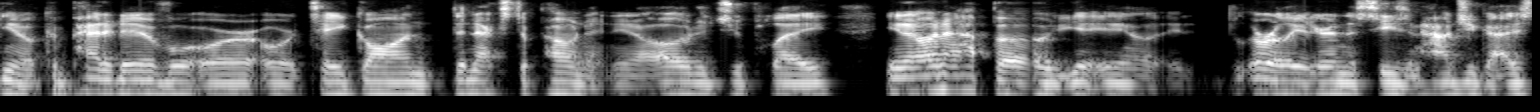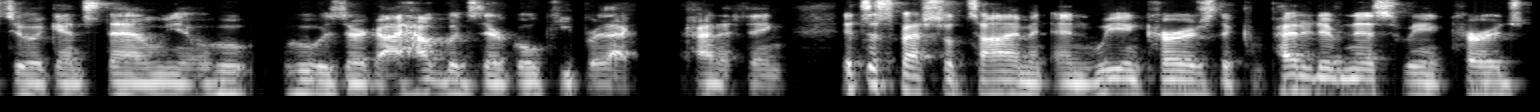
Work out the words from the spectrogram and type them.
you know competitive or, or, take on the next opponent you know oh did you play you know an apo you, know earlier in the season how'd you guys do against them you know who who is their guy how good's their goalkeeper that kind of thing. It's a special time and, and we encourage the competitiveness we encourage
